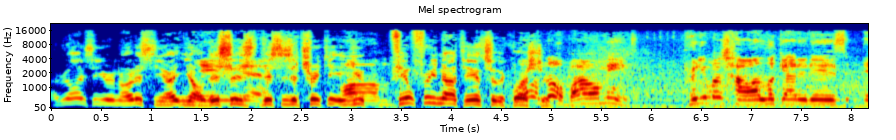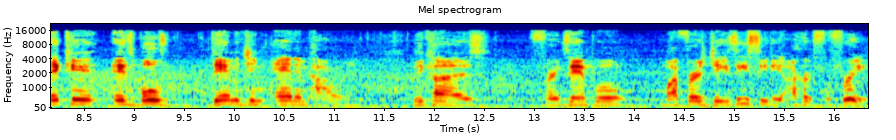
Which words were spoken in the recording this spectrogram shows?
I realize that you're an artist. You know, you know Yeah, this yeah, is yeah. this is a tricky. Um, you feel free not to answer the Oh question. no, by all means. Pretty much how I look at it is it can it's both damaging and empowering. Because, for example, my first Jay Z CD I heard for free.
